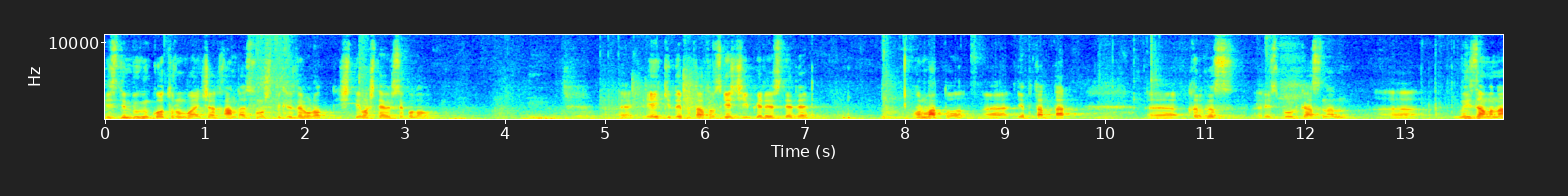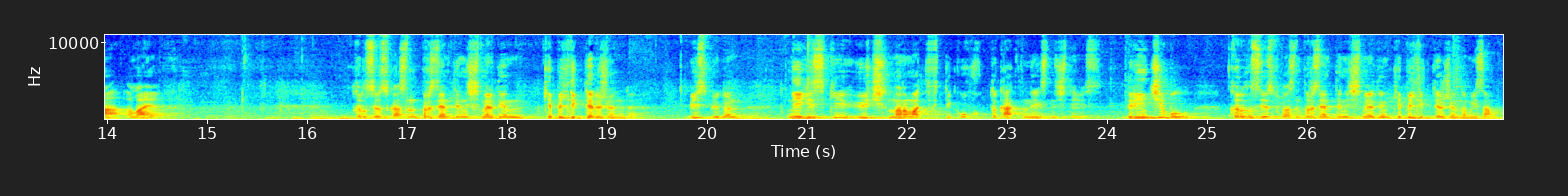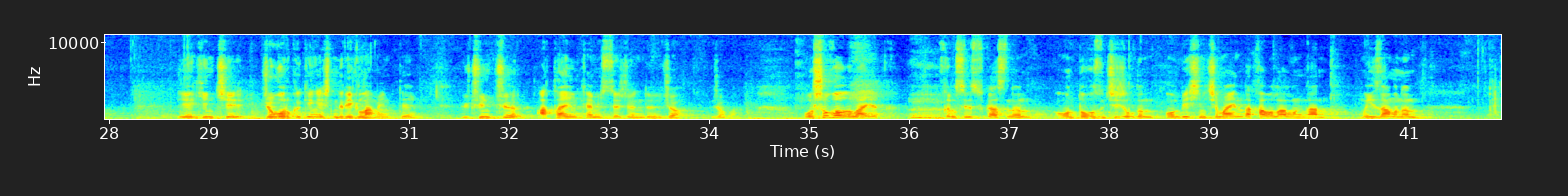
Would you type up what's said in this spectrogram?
биздин біздің бүгінгі боюнча бойынша қандай пикирлер пікірлер болады? Баштай берсек болобу эки депутатыбыз кечигип келебиз деди урматтуу э, депутаттар кыргыз республикасынын мыйзамына ылайык кыргыз республикасынын республикасының президентінің ишмердигин жөнүндө биз бүгүн негизги үч нормативдик укуктук актынын негизинде иштейбиз. Биринчи бул кыргыз республикасынын президенттигин ишмердигинин кепилдиктери жөнүндө мыйзам. Экинчи жогорку кеңештин регламенти. Үчүнчү атайын комиссия жөнүндө жоба. Ошого ылайык кыргыз республикасынын он тогузунчу жылдын он бешинчи майында кабыл алынган мыйзамынын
